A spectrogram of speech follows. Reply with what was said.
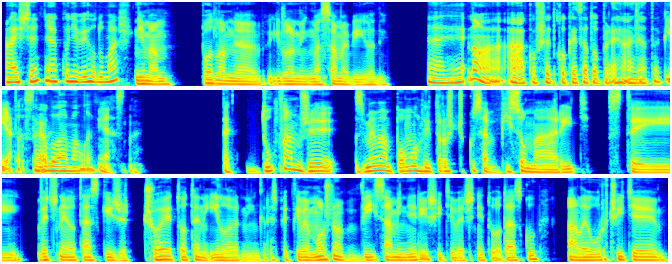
A ešte nejakú nevýhodu máš? nemám. Podľa mňa e-learning má samé výhody. Hej, no a, a ako všetko, keď sa to preháňa, tak je to Jasné. problém, ale Jasné. Tak dúfam, že sme vám pomohli trošičku sa vysomáriť z tej väčšnej otázky, že čo je to ten e-learning. Respektíve možno vy sami neriešite väčšine tú otázku, ale určite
